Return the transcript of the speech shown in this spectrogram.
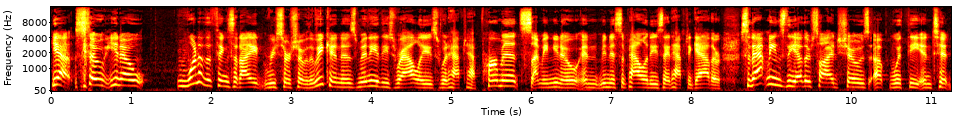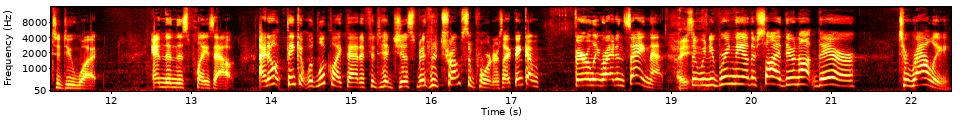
Yeah, so, you know, one of the things that I researched over the weekend is many of these rallies would have to have permits. I mean, you know, in municipalities they'd have to gather. So that means the other side shows up with the intent to do what? And then this plays out. I don't think it would look like that if it had just been the Trump supporters. I think I'm fairly right in saying that. I, so when you bring the other side, they're not there to rally.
